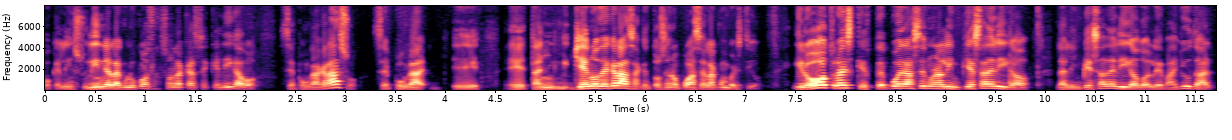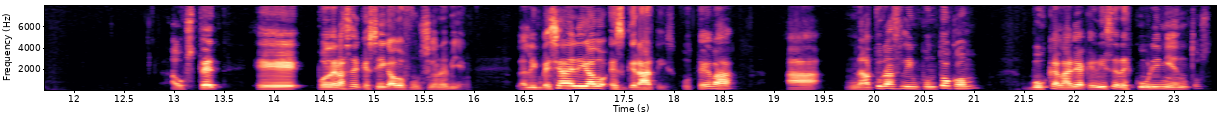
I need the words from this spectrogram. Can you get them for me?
porque la insulina y la glucosa son las que hacen que el hígado se ponga graso, se ponga eh, eh, tan lleno de grasa que entonces no puede hacer la conversión. Y lo otro es que usted puede hacer una limpieza del hígado. La limpieza del hígado le va a ayudar a usted eh, poder hacer que ese hígado funcione bien. La limpieza del hígado es gratis. Usted va a naturaslim.com, busca el área que dice descubrimientos.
